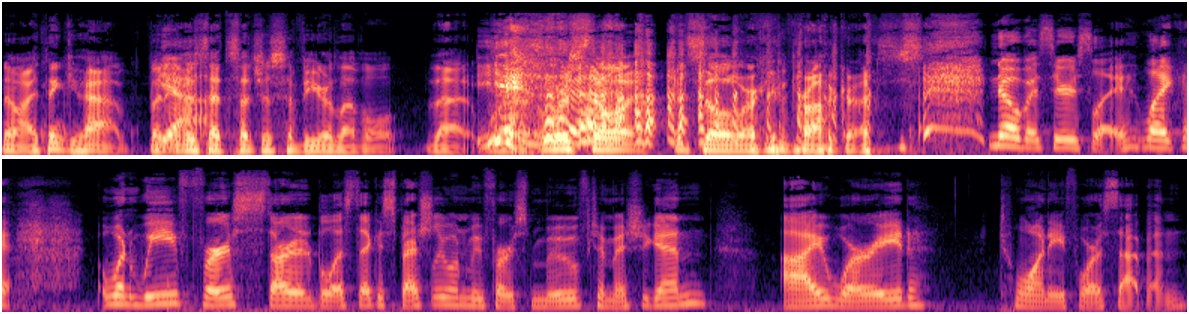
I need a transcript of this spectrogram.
No, I think you have, but Yeah. it was at such a severe level that we're, Yeah. we're still it's still a work in progress. No, but seriously, like when we first started ballistic, especially when we first moved to Michigan, I worried 24 7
